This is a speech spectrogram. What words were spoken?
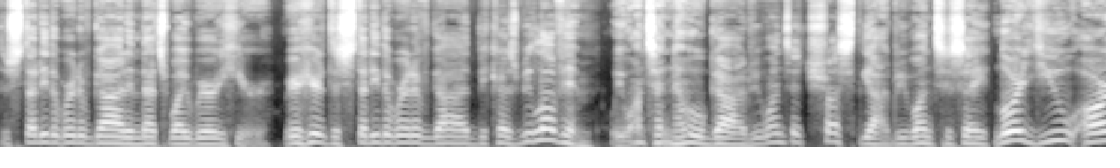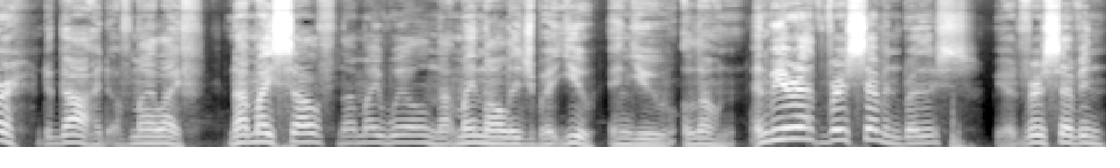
to study the Word of God, and that's why we're here. We're here to study the Word of God because we love Him. We want to know God. We want to trust God. We want to say, Lord, you are the God of my life. Not myself, not my will, not my knowledge, but you and you alone. And we are at verse 7, brothers. We are at verse 7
